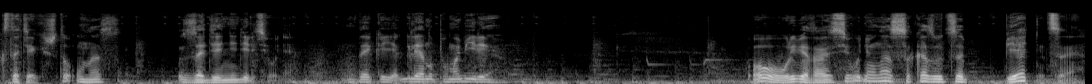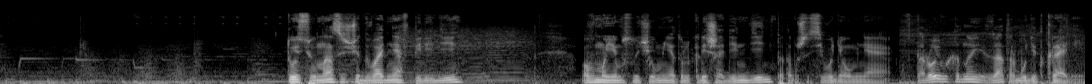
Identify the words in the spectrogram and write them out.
Кстати, что у нас за день недели сегодня? Дай-ка я гляну по мобиле. О, ребята, сегодня у нас, оказывается, пятница. То есть у нас еще два дня впереди. В моем случае у меня только лишь один день Потому что сегодня у меня второй выходной Завтра будет крайний.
